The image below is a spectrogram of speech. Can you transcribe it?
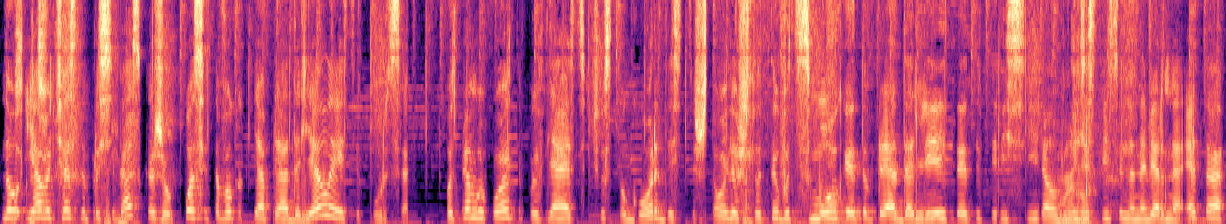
Ну, сказать, я вот честно про себя скажу, после того, как я преодолела эти курсы, вот прям какое-то появляется чувство гордости, что ли, что ты вот смог это преодолеть, ты это пересилил. Ну, действительно, наверное, это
